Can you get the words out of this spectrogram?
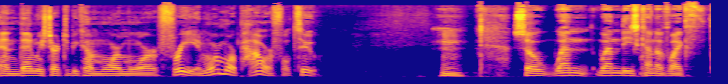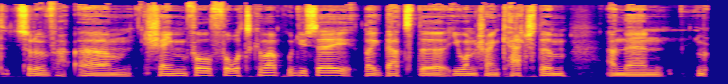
And then we start to become more and more free and more and more powerful too. Hmm. So when when these kind of like th- sort of um, shameful thoughts come up, would you say like that's the you want to try and catch them and then m-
